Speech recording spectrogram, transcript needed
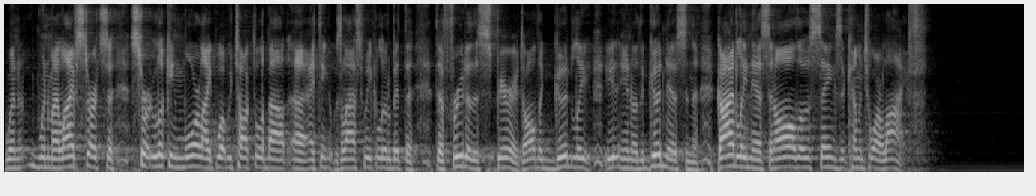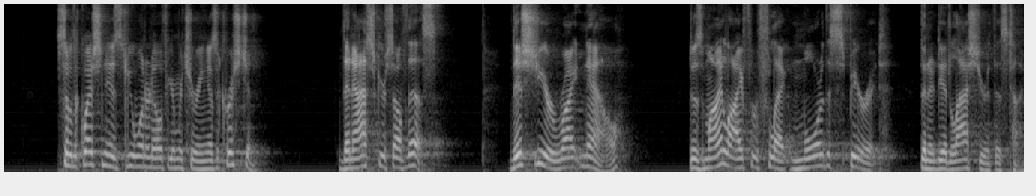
When, when my life starts to start looking more like what we talked about, uh, I think it was last week a little bit, the, the fruit of the Spirit, all the goodly, you know, the goodness and the godliness and all those things that come into our life. So the question is do you want to know if you're maturing as a Christian? Then ask yourself this this year, right now, does my life reflect more the Spirit than it did last year at this time?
